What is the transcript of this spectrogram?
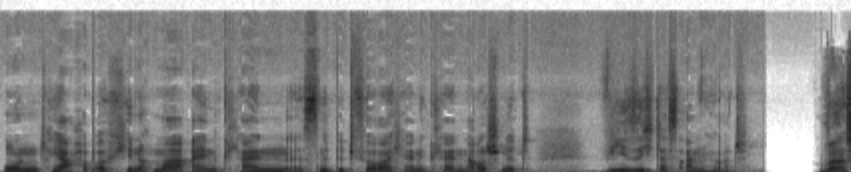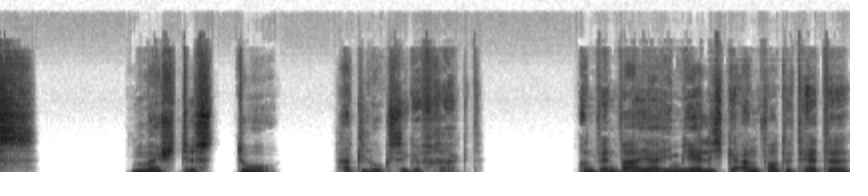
Und ja, habe euch hier nochmal einen kleinen äh, Snippet für euch, einen kleinen Ausschnitt, wie sich das anhört. Was möchtest du? hat Luke sie gefragt. Und wenn Vaya ihm ehrlich geantwortet hätte,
